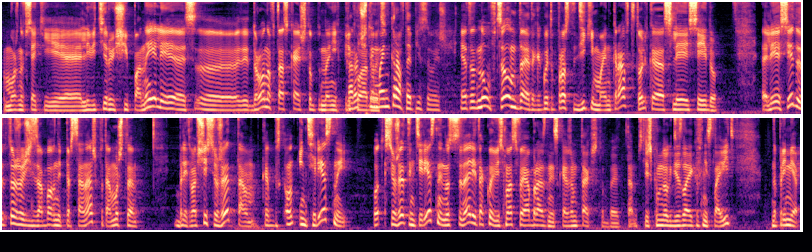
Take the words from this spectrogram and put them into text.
можно всякие левитирующие панели, э, дронов таскать, чтобы на них перекладывать. Короче, ты Майнкрафт описываешь. Это, ну, в целом, да, это какой-то просто дикий Майнкрафт, только с Лея Сейду. Лея Сейду это тоже очень забавный персонаж, потому что, блядь, вообще сюжет там, как бы, он интересный, вот сюжет интересный, но сценарий такой весьма своеобразный, скажем так, чтобы там слишком много дизлайков не словить. Например,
